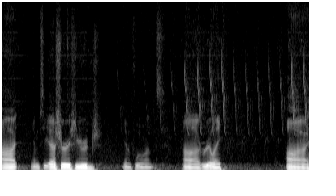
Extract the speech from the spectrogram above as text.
uh MC Escher, huge influence, uh really. Uh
